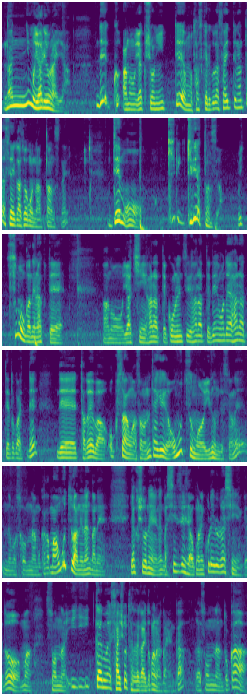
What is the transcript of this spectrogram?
何にもやりようないやん。で、あの、役所に行って、もう助けてくださいってなったら生活保護になったんですね。でも、ギリギリやったんですよ。いつもお金なくて、あの、家賃払って、光熱費払って、電話代払ってとかね。で、例えば奥さんはその寝たきりがおむつもいるんですよね。でもそんなもかか、まあおむつはね、なんかね、役所ね、なんか申請者お金くれるらしいんやけど、まあそんな、一回目最初戦いとかなあかんやんか。だからそんなんとか、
